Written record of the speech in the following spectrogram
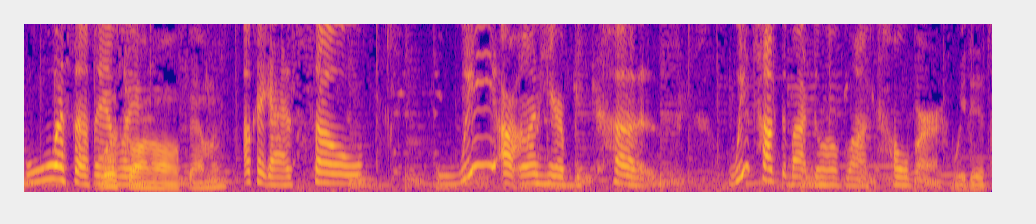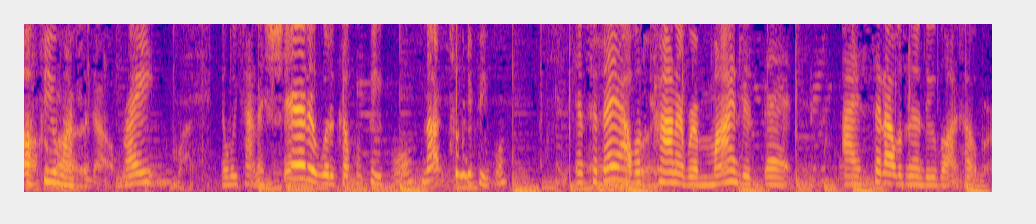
What's up, family? What's going on, family? Okay, guys, so we are on here because we talked about doing Vlogtober We did a few months it. ago, right? And we kind of shared it with a couple people, not too many people. And today I was kind of reminded that I said I was going to do Vlogtober.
